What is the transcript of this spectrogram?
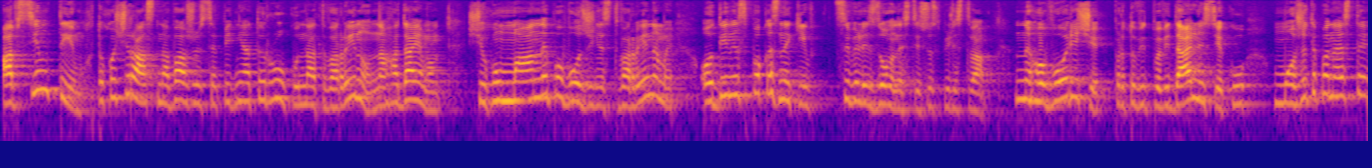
А всім тим, хто хоч раз наважився підняти руку на тварину, нагадаємо, що гуманне поводження з тваринами один із показників цивілізованості суспільства, не говорячи про ту відповідальність, яку можете понести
